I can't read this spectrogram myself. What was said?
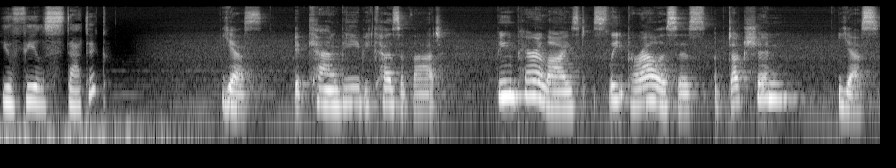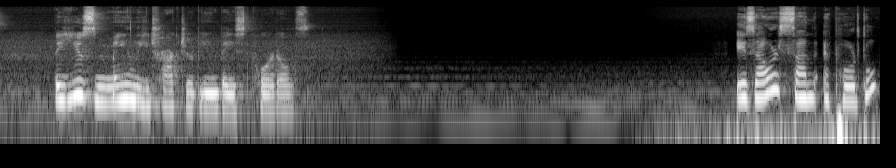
you feel static? Yes, it can be because of that. Being paralyzed, sleep paralysis, abduction, yes, they use mainly tractor beam based portals. Is our sun a portal?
